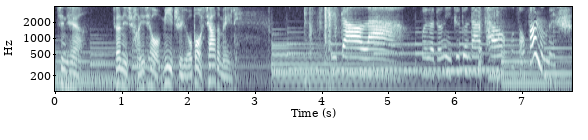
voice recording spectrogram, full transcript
今天啊让你尝一下我秘制油爆虾的魅力。知道啦。为了等你这顿大餐，我早饭都没吃。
